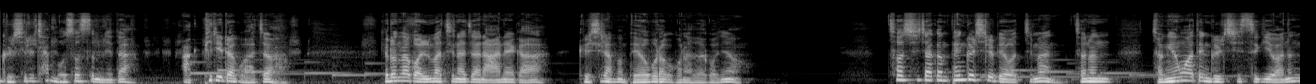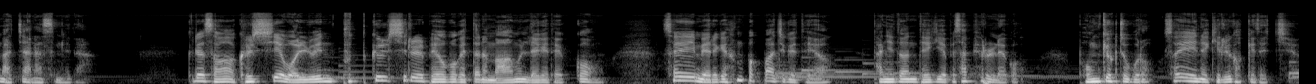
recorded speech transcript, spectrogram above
글씨를 참 못 썼습니다. 악필이라고 하죠. 결혼하고 얼마 지나지 않은 아내가 글씨를 한번 배워보라고 권하더군요. 첫 시작은 펜글씨를 배웠지만 저는 정형화된 글씨 쓰기와는 맞지 않았습니다. 그래서 글씨의 원료인 붓글씨를 배워보겠다는 마음을 내게 됐고 서예의 매력에 흠뻑 빠지게 되어 다니던 대기업에 사표를 내고 본격적으로 서예인의 길을 걷게 됐지요.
